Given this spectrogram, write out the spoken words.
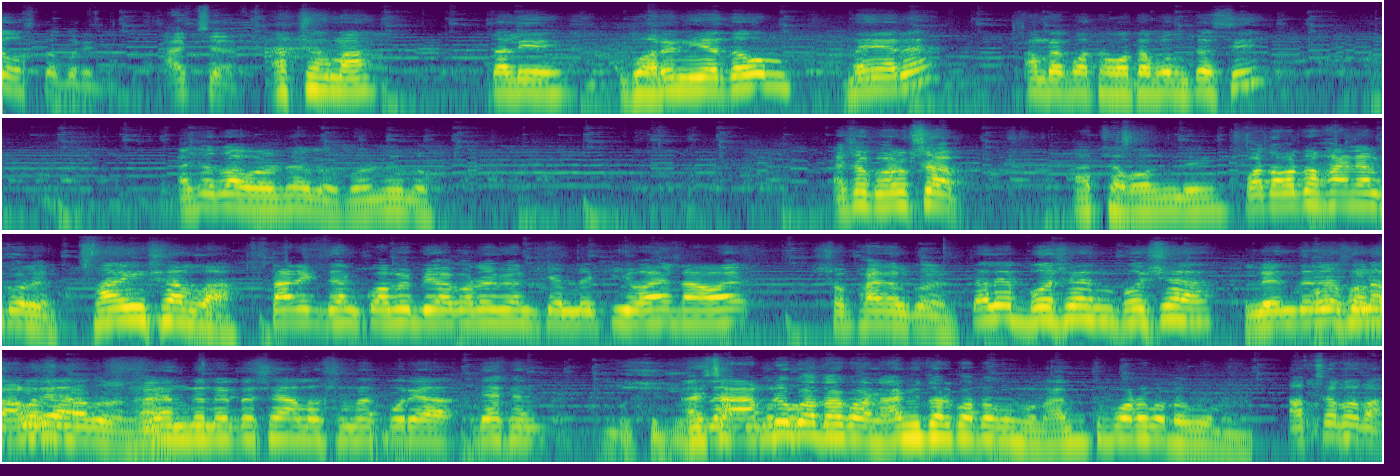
ব্যবস্থা করে। দিই আচ্ছা। আচ্ছা মা তাহলে ঘরে নিয়ে দাও মাইয়ারে। আমরা কথা কথা বলতেছি। আচ্ছা যাও ঘরে নিয়ে যাও আচ্ছা ঘটক সাহেব। আচ্ছা বলেন দেখি কথাবার্তা ফাইনাল করেন। হ্যাঁ ইনশাল্লাহ। তারিখ দেন কবে বিয়া করাবেন কেমনে কি হয় না হয় সব ফাইনাল করেন। তাহলে বসেন বসে লেনদেনের কথা আলোচনা করে করেন হ্যাঁ। লেনদেনের বিষয়ে আলোচনা করে দেখেন। আচ্ছা আপনি কথা কন আমি তো আর কথা বলব না আমি তো বড় কথা বলব আচ্ছা বাবা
